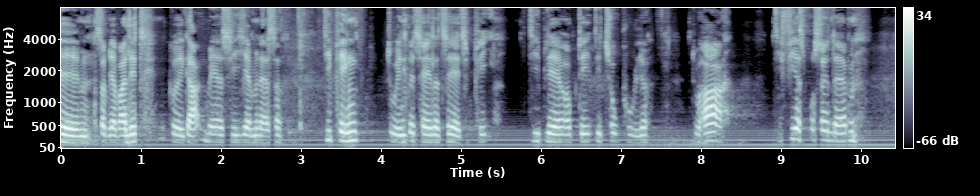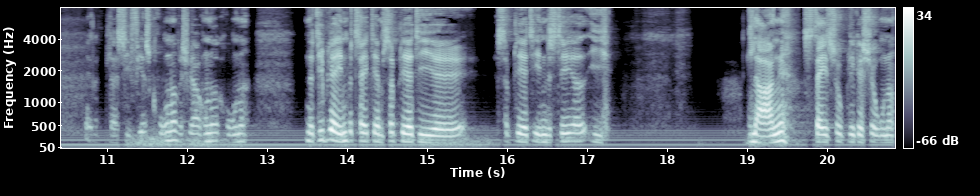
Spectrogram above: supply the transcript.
øh, som jeg var lidt gået i gang med at sige, jamen altså, de penge, du indbetaler til ATP, de bliver opdelt i to puljer. Du har de 80% af dem, eller lad os sige 80 kroner, hvis vi har 100 kroner. Når de bliver indbetalt, jamen, så, bliver de, øh, så bliver de investeret i lange statsobligationer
